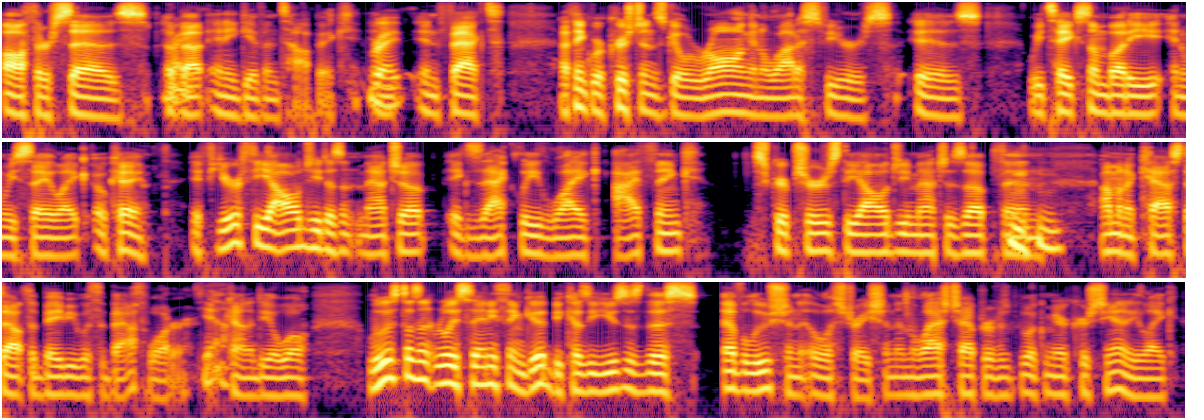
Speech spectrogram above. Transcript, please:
author says Right. about any given topic. In- Right. In, fact, I think where Christians go wrong in a lot of spheres is we take somebody and we say like, okay, if your theology doesn't match up exactly like I think Scripture's theology matches up, then Mhm. I'm going to cast out the baby with the bathwater Yeah. kind of deal. Well, Lewis doesn't really say anything good because he uses this evolution illustration in the last chapter of his book, Mere Christianity. Like,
